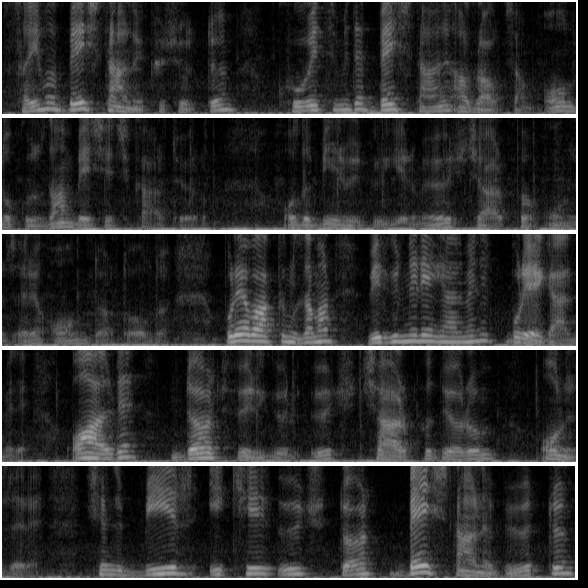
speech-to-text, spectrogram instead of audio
Sayımı 5 tane küçülttüm. Kuvvetimi de 5 tane azaltacağım. 19'dan 5'e çıkartıyorum. O da 1,23 çarpı 10 üzeri 14 oldu. Buraya baktığımız zaman virgül nereye gelmeli? Buraya gelmeli. O halde 4,3 çarpı diyorum 10 üzeri. Şimdi 1, 2, 3, 4, 5 tane büyüttüm.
